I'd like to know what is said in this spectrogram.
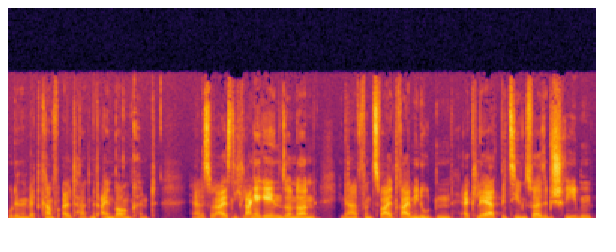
oder in den Wettkampfalltag mit einbauen könnt. Ja, das soll alles nicht lange gehen, sondern innerhalb von zwei, drei Minuten erklärt bzw. beschrieben.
